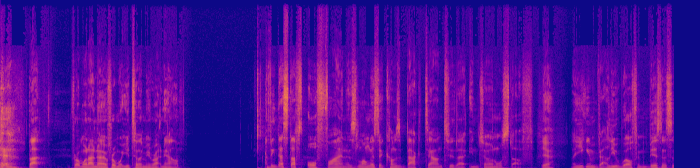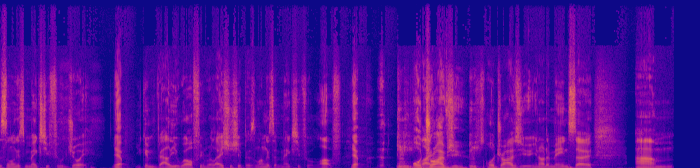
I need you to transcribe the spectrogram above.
But from what I know, from what you're telling me right now, I think that stuff's all fine as long as it comes back down to that internal stuff. Yeah. Like you can value wealth in business as long as it makes you feel joy. Yep. You can value wealth in relationship as long as it makes you feel love Yep. or Like- drives you. or drives you. You know what I mean? So, um,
